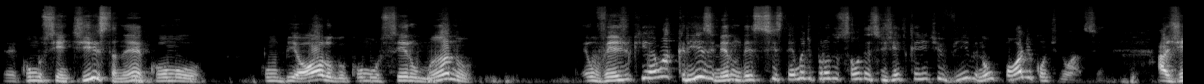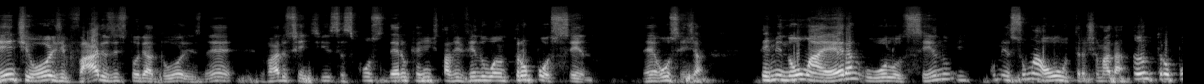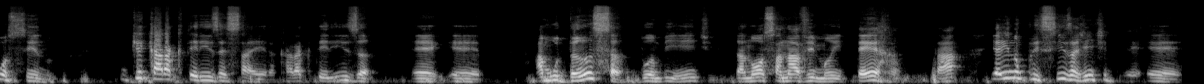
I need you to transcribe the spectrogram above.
é, como cientista, né? como, como biólogo, como ser humano, eu vejo que é uma crise mesmo desse sistema de produção, desse jeito que a gente vive. Não pode continuar assim. A gente hoje, vários historiadores, né, vários cientistas consideram que a gente está vivendo o antropoceno, né, ou seja, terminou uma era, o Holoceno, e começou uma outra chamada antropoceno. O que caracteriza essa era? Caracteriza é, é, a mudança do ambiente da nossa nave mãe Terra, tá? E aí não precisa a gente é,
